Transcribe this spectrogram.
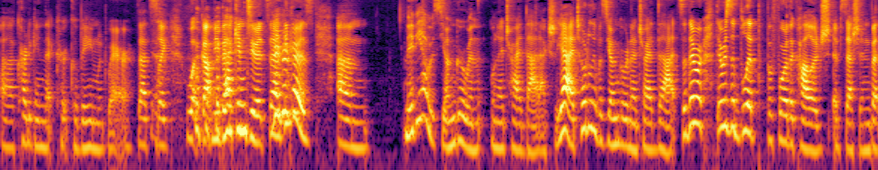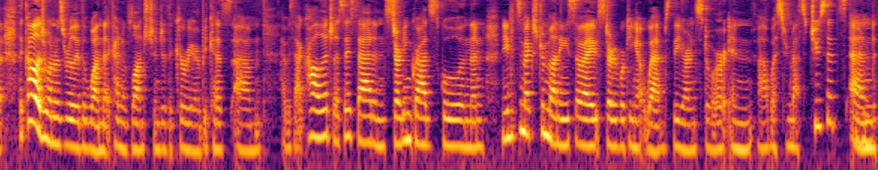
uh, cardigan that kurt cobain would wear. That's like what got me back into it. So i think i was um, maybe I was younger when when I tried that actually. Yeah, I totally was younger when I tried that. So there were there was a blip before the college obsession, but the college one was really the one that kind of launched into the career because um, I was at college, as I said, and starting grad school, and then needed some extra money, so I started working at WEBS, the yarn store in uh, Western Massachusetts, and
